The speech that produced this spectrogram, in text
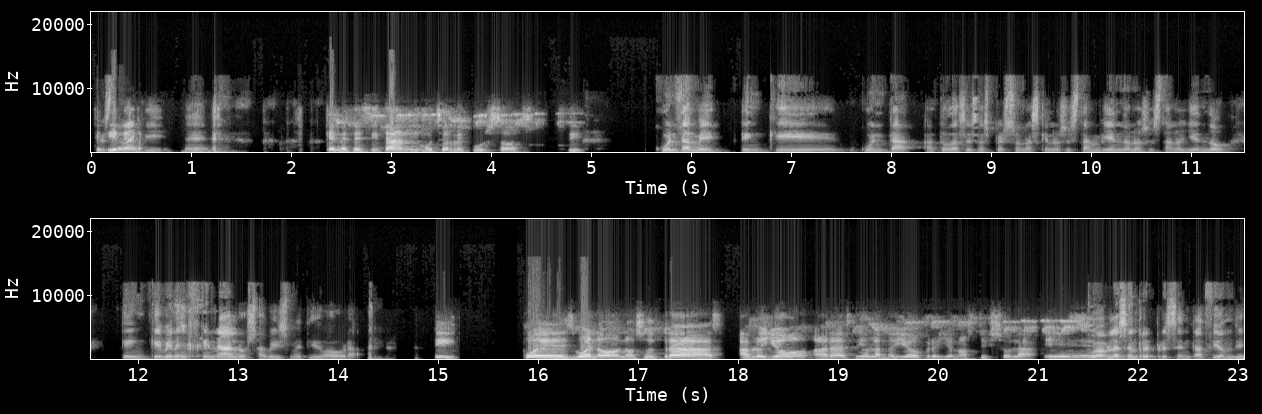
que, tienen aquí, ¿eh? Que necesitan muchos recursos. Sí. Cuéntame en qué cuenta a todas esas personas que nos están viendo, nos están oyendo, en qué berenjenal os habéis metido ahora. Sí, pues bueno, nosotras, hablo yo, ahora estoy hablando yo, pero yo no estoy sola. Eh, Tú hablas en representación de...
